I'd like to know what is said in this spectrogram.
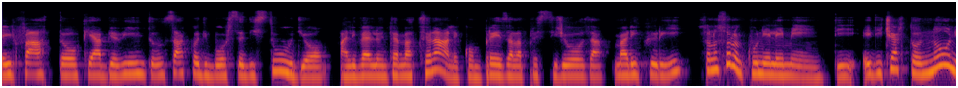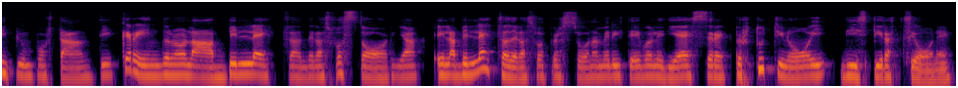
il fatto che abbia vinto un sacco di borse di studio a livello internazionale, compresa la prestigiosa Marie Curie, sono solo alcuni elementi e di certo non i più importanti che rendono la bellezza della sua storia e la bellezza della sua persona meritevole di essere per tutti noi di ispirazione.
